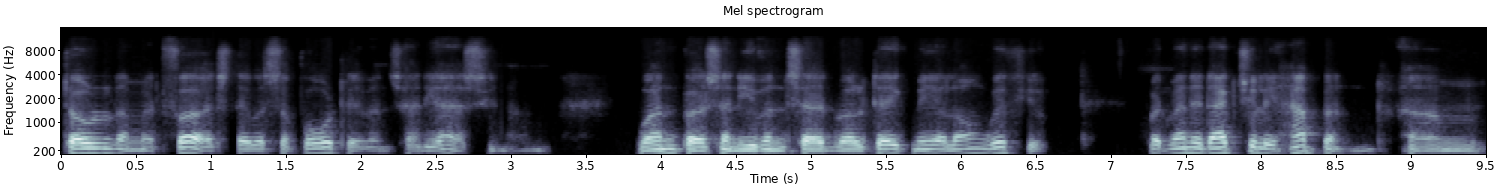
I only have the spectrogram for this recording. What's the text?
told them at first, they were supportive and said, yes, you know, one person even said, Well, take me along with you. But when it actually happened, um,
